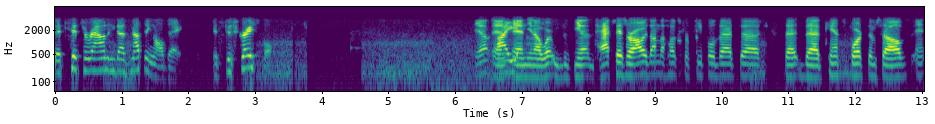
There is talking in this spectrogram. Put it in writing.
that sits around and does nothing all day. It's disgraceful. Yeah, and, I- and you know, we're, you know, taxpayers are always on the hook for people that uh, that that can't support themselves. And,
